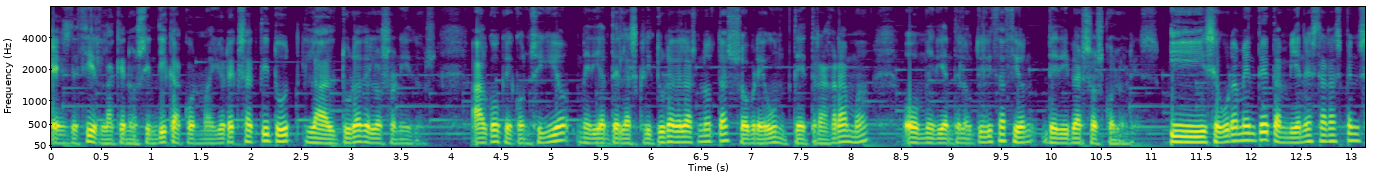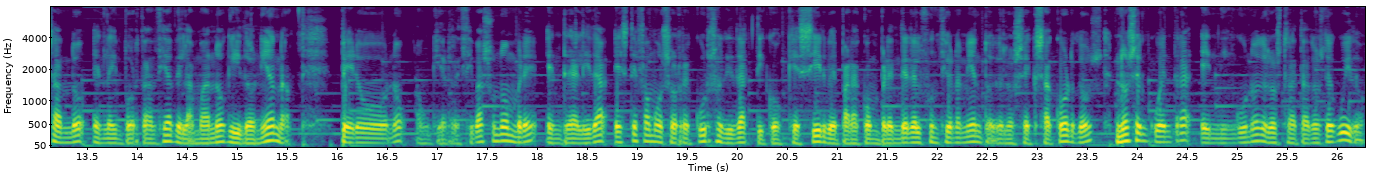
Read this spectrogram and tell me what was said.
es decir, la que nos indica con mayor exactitud la altura de los sonidos, algo que consiguió mediante la escritura de las notas sobre un tetragrama o mediante la utilización de diversos colores. Y seguramente también estarás pensando en la importancia de la mano guidoniana, pero no, aunque reciba su nombre, en realidad este famoso recurso didáctico que sirve para comprender el funcionamiento de los hexacordos no se encuentra en ninguno de los tratados de Guido,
